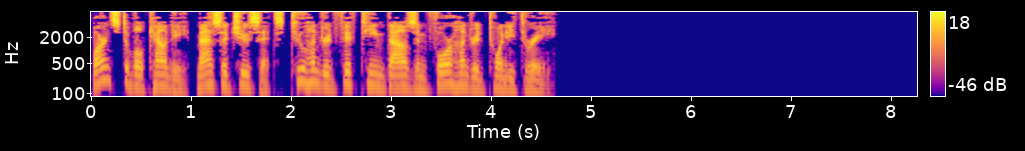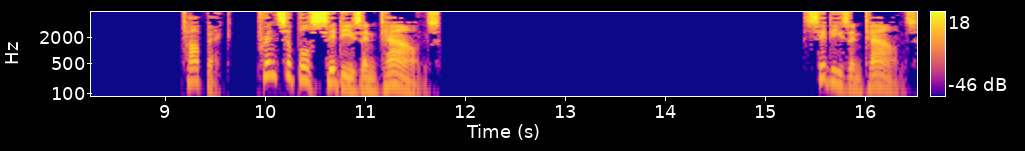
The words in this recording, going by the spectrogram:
Barnstable County, Massachusetts 215423 Topic: Principal cities and towns. Cities and towns.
